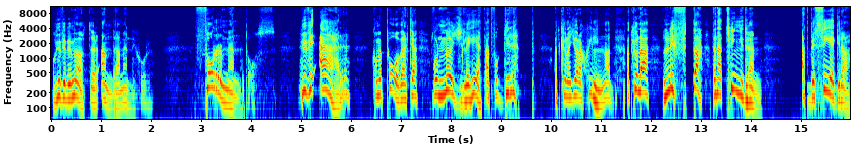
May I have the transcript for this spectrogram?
och hur vi bemöter andra människor. Formen på oss, hur vi är kommer påverka vår möjlighet att få grepp, att kunna göra skillnad, att kunna lyfta den här tyngden, att besegra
